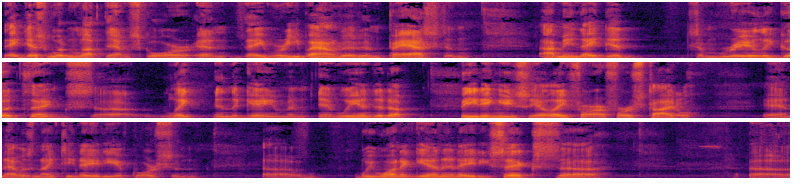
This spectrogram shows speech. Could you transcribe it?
they just wouldn't let them score, and they rebounded and passed, and I mean they did some really good things uh, late in the game, and, and we ended up beating UCLA for our first title, and that was 1980, of course, and uh, we won again in '86. Uh, uh,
